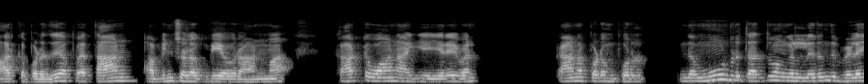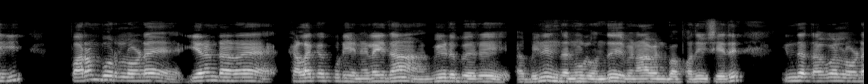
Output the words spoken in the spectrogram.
பார்க்கப்படுது. அப்ப தான் அப்படின்னு சொல்லக்கூடிய ஒரு ஆன்மா காட்டுவான் ஆகிய இறைவன் காணப்படும் பொருள். இந்த மூன்று தத்துவங்களிலிருந்து விலகி பரம்பொருளோட இரண்டற கலக்கக்கூடிய நிலை தான் வீடு பேரு அப்படின்னு இந்த நூல் வந்து வினாவென்பா பதிவு செய்து இந்த தகவலோட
